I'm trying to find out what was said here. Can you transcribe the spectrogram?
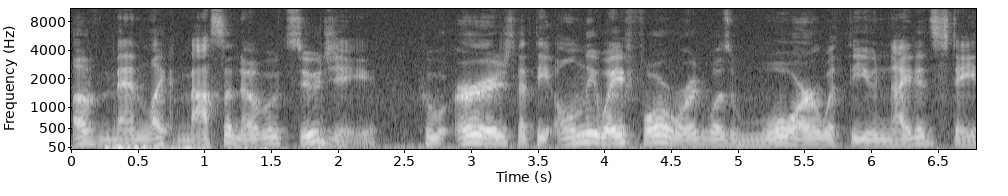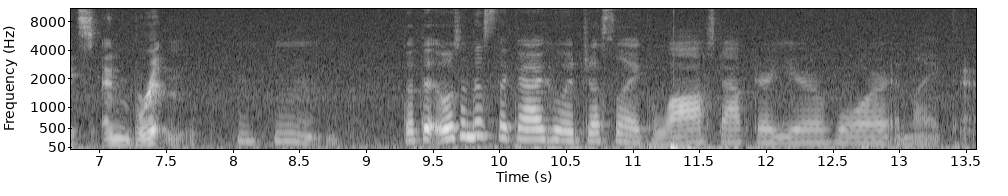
of men like Masanobu Tsuji, who urged that the only way forward was war with the United States and Britain. hmm But the, wasn't this the guy who had just like lost after a year of war and like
